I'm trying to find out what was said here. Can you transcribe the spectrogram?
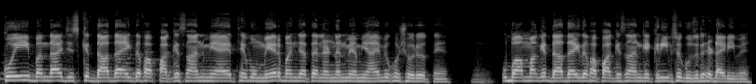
कोई बंदा जिसके दादा एक दफ़ा पाकिस्तान में आए थे वो मेयर बन जाता है लंदन में हम यहाँ भी खुश हो रहे होते हैं। ओबामा के दादा एक दफ़ा पाकिस्तान के करीब से गुजरे थे डायरी में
